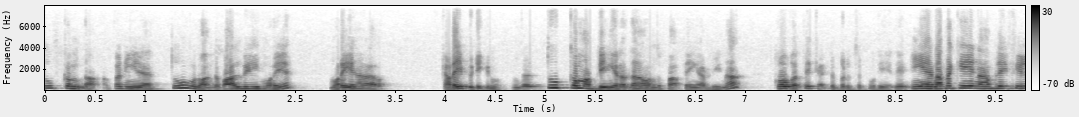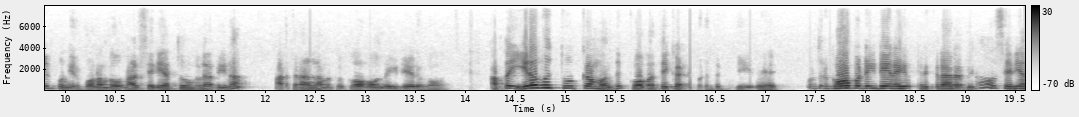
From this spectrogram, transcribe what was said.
தூக்கம் தான். அப்ப நீங்க தூங்கணும். அந்த வாழ்வியல் முறைய முறையா கடைபிடிக்கணும். இந்த தூக்கம் அப்படிங்கறதா வந்து பாத்தீங்க அப்படின்னா கோபத்தை கட்டுப்படுத்தக்கூடியது. நீங்க நமக்கே நாமளே ஃபீல் பண்ணியிருப்போம். நம்ம ஒரு நாள் சரியா தூங்கல அப்படின்னா அடுத்த நாள் நமக்கு கோபம் வந்துகிட்டே இருக்கும். அப்ப இரவு தூக்கம் வந்து கோபத்தை கட்டுப்படுத்தக்கூடியது. ஒருத்தர் கோபப்பட்டுக்கிட்டே இருக்கிறாரு அப்படின்னா அவர் சரியா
